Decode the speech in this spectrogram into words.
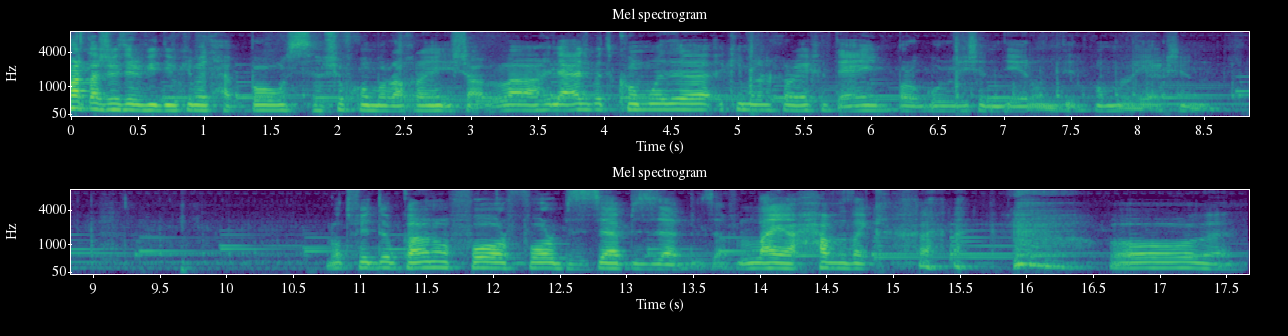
بارطاجيو الفيديو كما تحبوا. نشوفكم مرة أخرى إن شاء الله. إلا عجبتكم وهذا كيما قلت ال reaction تاعي برقولوا لي نديرو ندير لكم ال reaction لطفي Double Kanon fort fort بزاف بزاف بزاف. الله يحفظك. أوه.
